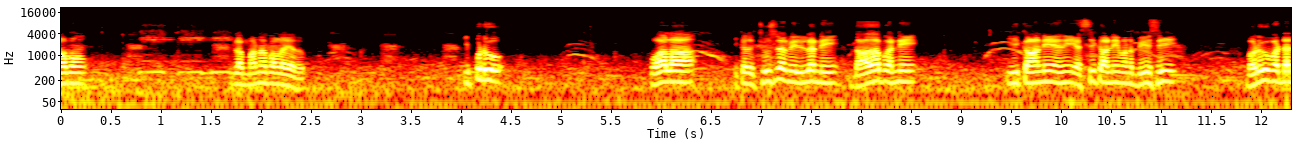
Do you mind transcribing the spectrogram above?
పాపం ఇట్లా మన పడలేదు. ఇప్పుడు వాళ్ళ ఇక్కడ చూసిన మీ ఇళ్ళని దాదాపు అన్నీ ఈ కాలనీ అని ఎస్సీ కాలనీ మన బీసీ బడుగుపడ్డ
